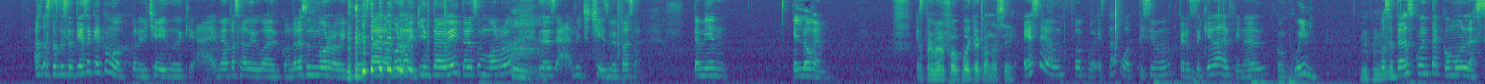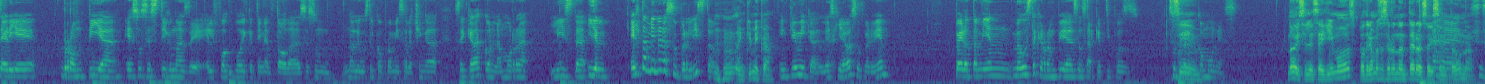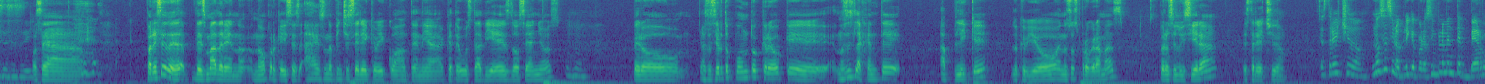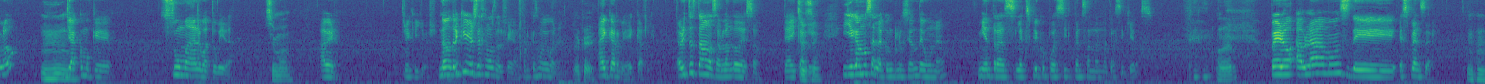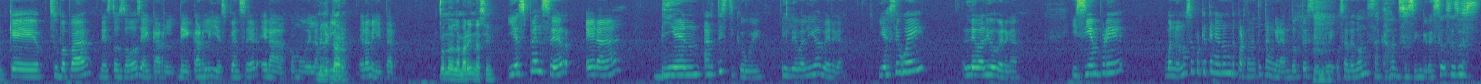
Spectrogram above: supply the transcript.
has- Hasta te sentías acá como con el Chase, ¿no? De que, ay, me ha pasado igual. Cuando eras un morro, güey, que te gustaba la morra de quinto, güey, y tú eres un morro. Dices, ah, pinche Chase, me pasa. También el Logan. El Este primer fuckboy que conocí. Ese era un fuckboy, está guapísimo, pero se queda al final con Queen. Ujú. O sea, te das cuenta cómo la serie rompía esos estigmas de el fuckboy que tiene todas, es un no le gusta el compromiso, la chingada, se queda con la morra lista y él él también era súper listo. en química. En química, les giraba súper bien. Pero también me gusta que rompía esos arquetipos súper comunes. No, y si le seguimos, podríamos hacer uno entero de Soy 101. Sí, sí, sí, O sea, parece de desmadre, ¿no? ¿no? Porque dices, ah, es una pinche serie que vi cuando tenía, que te gusta, 10, 12 años. Pero hasta cierto punto creo que, no sé si la gente aplique lo que vio en esos programas, pero si lo hiciera, estaría chido. Estaría chido. No sé si lo aplique, pero simplemente verlo ya como que suma algo a tu vida. Simón. A ver, Drake y Josh. No, Drake y Josh dejamos al final porque es muy buena. Ok. iCarly, Carly Ahorita estábamos hablando de eso, de iCarly. Sí, sí. Y llegamos a la conclusión de una. Mientras le explico, puedes ir pensando en otra si quieres. A ver. Pero hablábamos de Spencer. Que su papá de estos dos, de Carly, de Carly y Spencer, era como de la militar. marina. Era militar. Bueno, de la marina, sí. Y Spencer era bien artístico, güey. Y le valía verga. Y a ese güey le valió verga. Y siempre, bueno, no sé por qué tenían un departamento tan grandote ese güey. O sea, ¿de dónde sacaban sus ingresos? Eso es...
